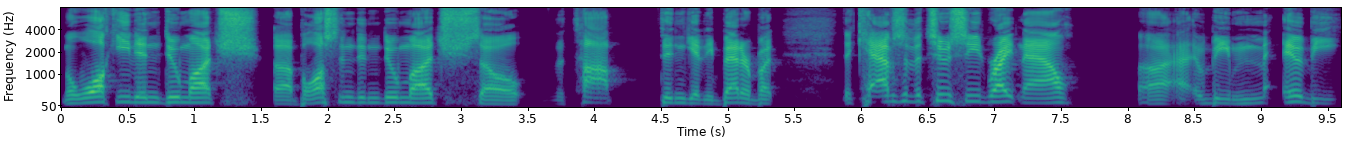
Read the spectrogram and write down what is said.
Milwaukee didn't do much. Uh, Boston didn't do much. So the top didn't get any better. But the Cavs are the two seed right now. Uh, it would be it would be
